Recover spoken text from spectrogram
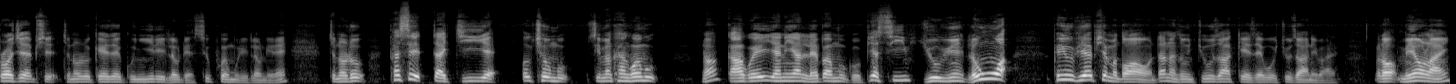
project အဖြစ်ကျွန်တော်တို့ကဲဆယ်ကူညီရေးတွေလုပ်တယ်စုဖွဲ့မှုတွေလုပ်နေတယ်ကျွန်တော်တို့ဖက်စစ်တိုက်ကြီးရဲ့အုပ်ချုပ်မှုစီမံခန့်ခွဲမှုနော်ကာကွယ်ရေးရန်ရန်လဲပတ်မှုကိုပျက်စီးယူရင်းလုံးဝဖျော်ဖျက်ဖြစ်မသွားအောင်တန်းတန်းဆုံးစူးစမ်းကယ်ဆယ်ဖို့စူးစမ်းနေပါတယ်အဲ့တော့မင်းအွန်လိုင်း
